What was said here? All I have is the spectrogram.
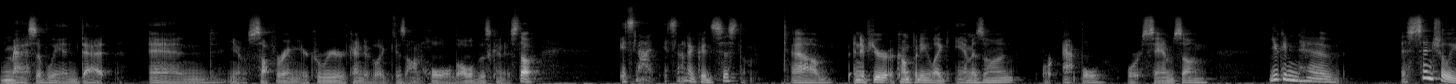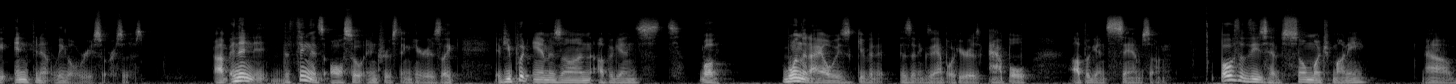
massively in debt and you know suffering your career kind of like is on hold all of this kind of stuff it's not it's not a good system. Um, and if you're a company like amazon or apple or samsung you can have essentially infinite legal resources. Um, and then the thing that's also interesting here is like if you put amazon up against well one that i always give it as an example here is apple up against samsung. Both of these have so much money um,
